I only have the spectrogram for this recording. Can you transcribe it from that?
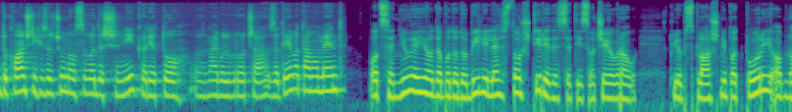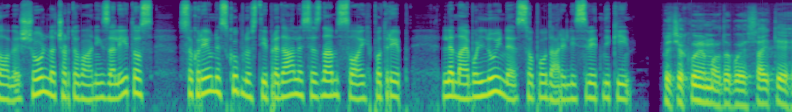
dokončnih izračunov seveda še ni, ker je to najbolj vroča zadeva ta moment. Ocenjujejo, da bodo dobili le sto štirideset tisoč evrov. Kljub splošni podpori obnove šol, načrtovanih za letos, so krajevne skupnosti predale seznam svojih potreb. Le najbolj nujne, so poudarili svetniki. Pričakujemo, da bojo vsaj te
